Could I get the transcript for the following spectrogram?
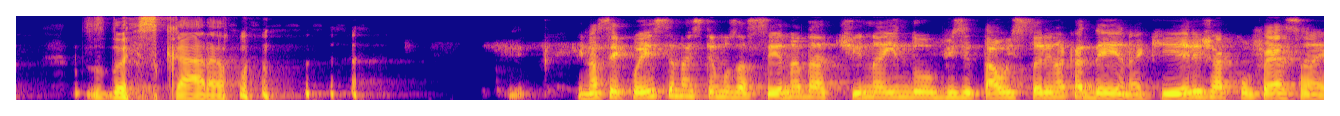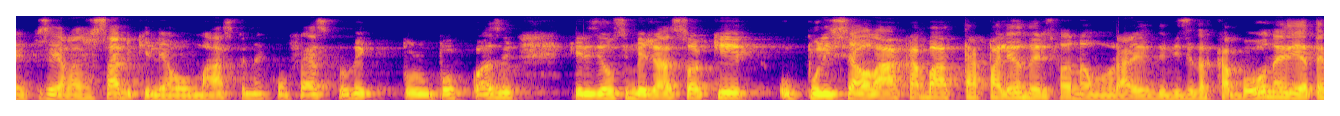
dos dois caras. E na sequência nós temos a cena da Tina indo visitar o Stanley na cadeia, né? Que ele já confessa, né? Quer dizer, ela já sabe que ele é o Máscara, né? Confessa por, por um pouco quase que eles iam se beijar, só que o policial lá acaba atrapalhando eles, falando, não, o horário de visita acabou, né? E até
